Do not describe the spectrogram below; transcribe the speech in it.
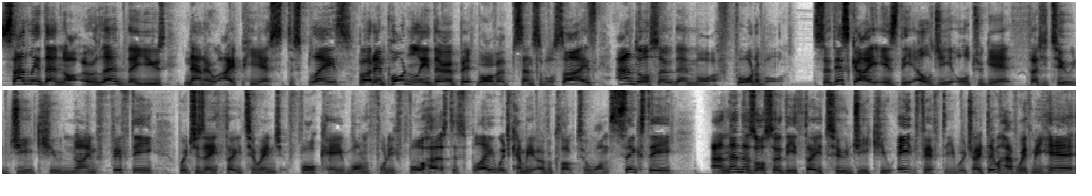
Sadly, they're not OLED, they use nano IPS displays, but importantly, they're a bit more of a sensible size, and also they're more affordable. So this guy is the LG Ultra Gear 32GQ950, which is a 32-inch 4K 144Hz display, which can be overclocked to 160, and then there's also the 32GQ850, which I don't have with me here,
